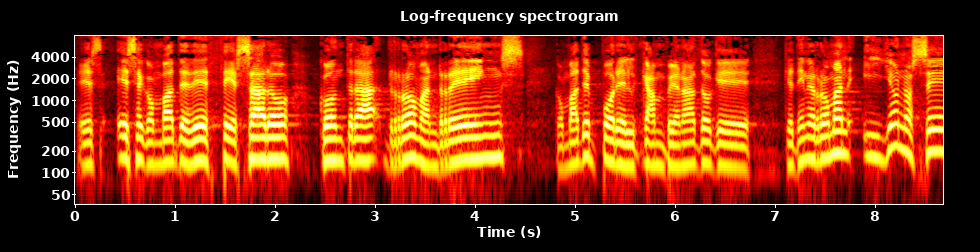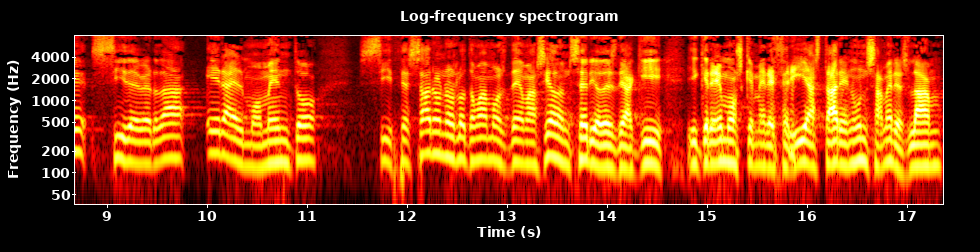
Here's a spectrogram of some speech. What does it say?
Es ese combate de Cesaro contra Roman Reigns, combate por el campeonato que, que tiene Roman. Y yo no sé si de verdad era el momento si Cesaro nos lo tomamos demasiado en serio desde aquí y creemos que merecería estar en un SummerSlam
